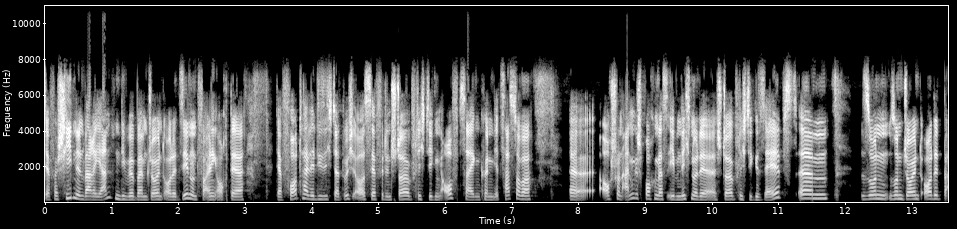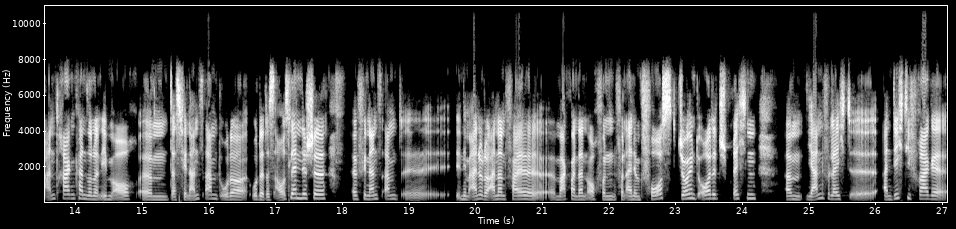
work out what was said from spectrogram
der verschiedenen Varianten, die wir beim Joint Audit sehen und vor allen Dingen auch der der Vorteile, die sich da durchaus ja für den Steuerpflichtigen aufzeigen können. Jetzt hast du aber äh, auch schon angesprochen, dass eben nicht nur der Steuerpflichtige selbst ähm, so ein, so ein Joint Audit beantragen kann, sondern eben auch ähm, das Finanzamt oder, oder das ausländische äh, Finanzamt. Äh, in dem einen oder anderen Fall äh, mag man dann auch von, von einem Forced Joint Audit sprechen. Ähm, Jan, vielleicht äh, an dich die Frage,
